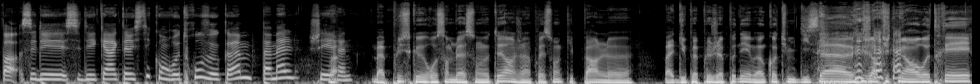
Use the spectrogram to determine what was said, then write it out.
Enfin, c'est des, c'est des caractéristiques qu'on retrouve quand même pas mal chez Bah, Eren. Bah, plus que ressembler à son auteur, j'ai l'impression qu'il parle euh, bah, du peuple japonais. Bah, quand tu me dis ça, euh, genre tu te mets en retrait,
